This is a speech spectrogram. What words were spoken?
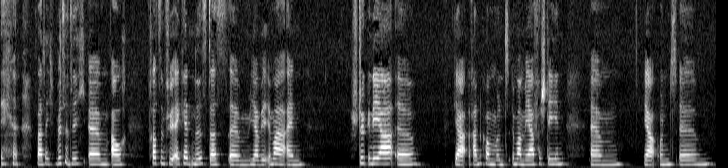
äh, ich bitte dich ähm, auch trotzdem für Erkenntnis, dass ähm, ja, wir immer ein Stück näher äh, ja, rankommen und immer mehr verstehen. Ähm, ja, und ähm,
